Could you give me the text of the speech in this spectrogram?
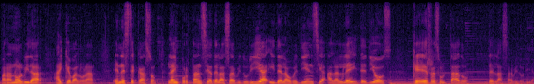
Para no olvidar hay que valorar en este caso, la importancia de la sabiduría y de la obediencia a la ley de Dios, que es resultado de la sabiduría.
